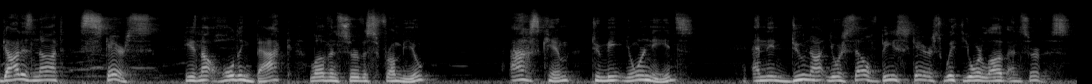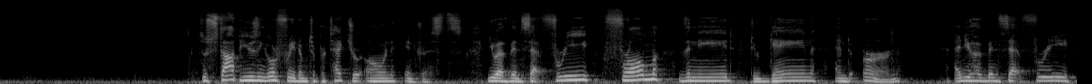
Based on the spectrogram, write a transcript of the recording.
God is not scarce, He is not holding back love and service from you. Ask Him to meet your needs, and then do not yourself be scarce with your love and service. So stop using your freedom to protect your own interests. You have been set free from the need to gain and earn, and you have been set free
